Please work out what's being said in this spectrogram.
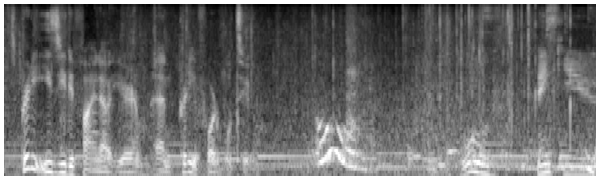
it's pretty easy to find out here and pretty affordable too. Ooh. Ooh, thank you.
